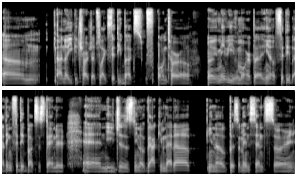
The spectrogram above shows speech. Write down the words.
um, i know you could charge up to like 50 bucks on turo or maybe even more but you know 50 i think 50 bucks is standard. And you just you know vacuum that up you know put some incense or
